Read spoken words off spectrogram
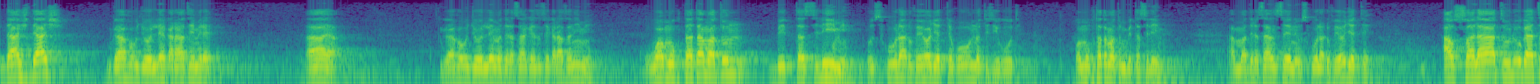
داش داش قاف وجولي قراتي مري آية. قاف وجولي مدرسة كيسة قراتنيمي ومكتتمة بالتسليم. اسكولا في وجه تكون نتسيقوت ومكتتمة بالتسليم. أما درسان سين اسكولا في وجه الصلاة لغة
